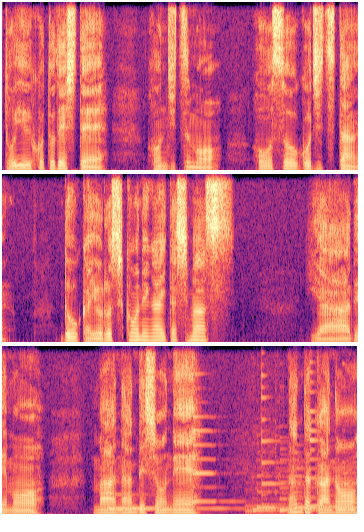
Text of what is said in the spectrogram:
ということでして本日も放送後日談どうかよろしくお願いいたします。いやーでもまあなんでしょうね。なんだかあの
